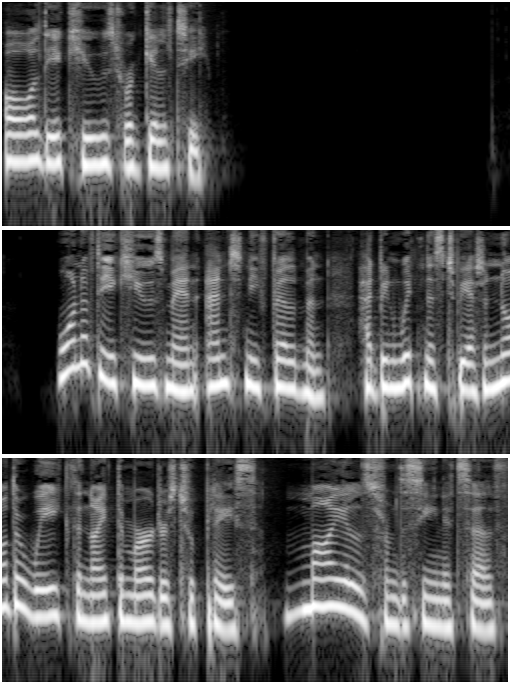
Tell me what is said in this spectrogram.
all the accused were guilty. One of the accused men, Anthony Philbin, had been witnessed to be at another wake the night the murders took place, miles from the scene itself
